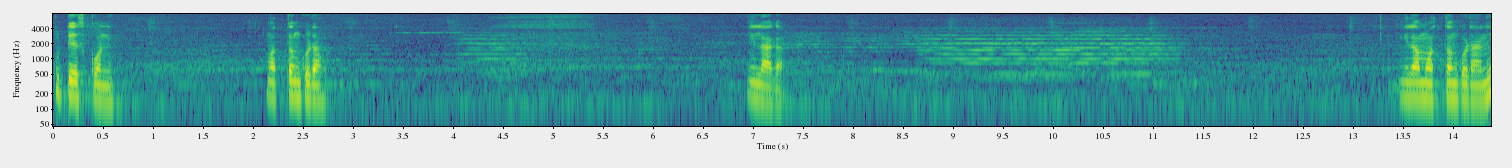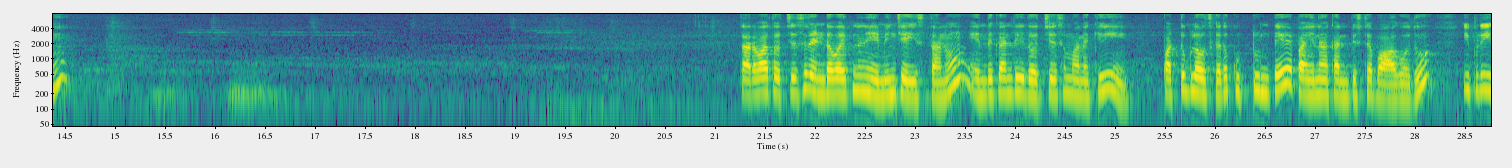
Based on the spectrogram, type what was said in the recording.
కుట్టేసుకోండి. మొత్తం కూడా. ఇలాగా. ఇలా మొత్తం కూడా తర్వాత వచ్చేసి రెండో వైపు నేను హెమింగ్ చేయిస్తాను. ఎందుకంటే ఇది వచ్చేసి మనకి పట్టు బ్లౌజ్ కదా కుట్టుంటే పైన కనిపిస్తే బాగోదు. ఇప్పుడు ఈ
